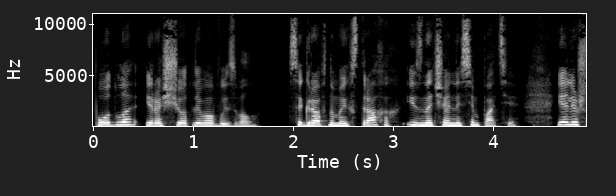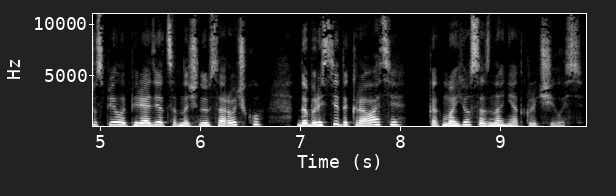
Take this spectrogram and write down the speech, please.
подло и расчетливо вызвал сыграв на моих страхах и изначальной симпатии. Я лишь успела переодеться в ночную сорочку, добрести до кровати, как мое сознание отключилось.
